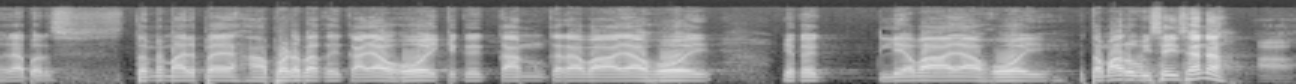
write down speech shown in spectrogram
બરાબર? તમે મારી પાસે સાંભળવા કંઈક આવ્યા હોય કે કંઈક કામ કરાવવા આવ્યા હોય કે કંઈક લેવા આવ્યા હોય તમારો વિષય છે ને? હા.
